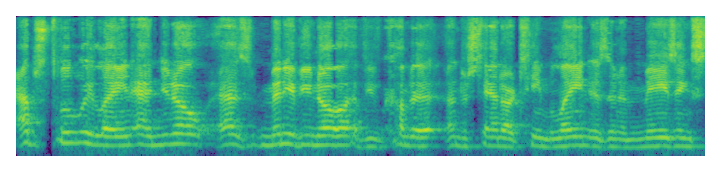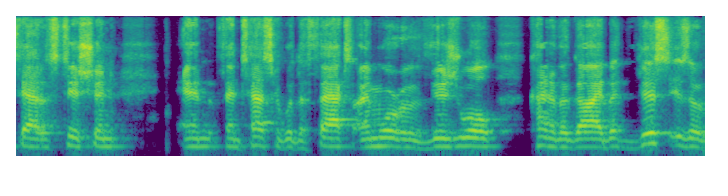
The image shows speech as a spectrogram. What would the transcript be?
Absolutely, Lane. And you know, as many of you know, if you've come to understand our team, Lane is an amazing statistician and fantastic with the facts. I'm more of a visual kind of a guy, but this is a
